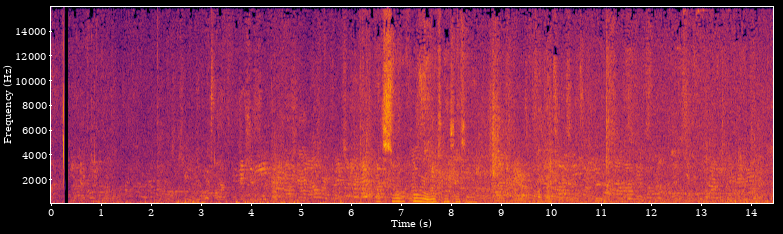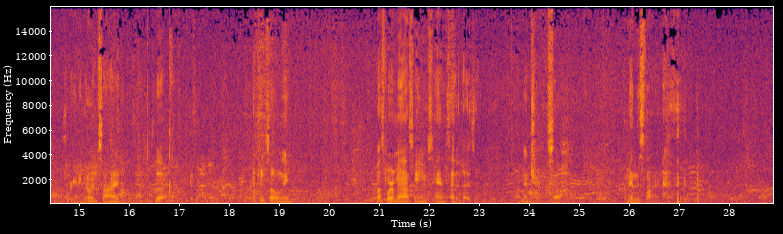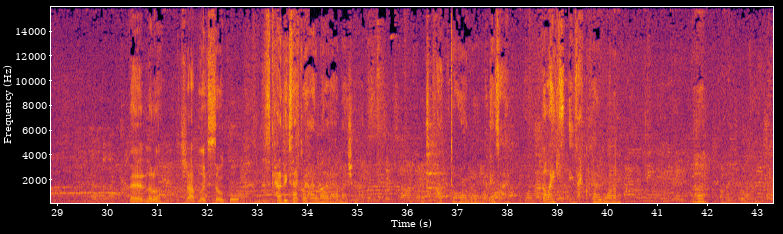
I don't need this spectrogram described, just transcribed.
That's so cool. What's this inside? Okay. So Look. Entrance only. Must wear a mask and use hand sanitizer on entrance. So I'm in this line. the little shop looks so cool. This is kind of exactly how I wanted to have my shop adorable inside. The lights exactly how I want them.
